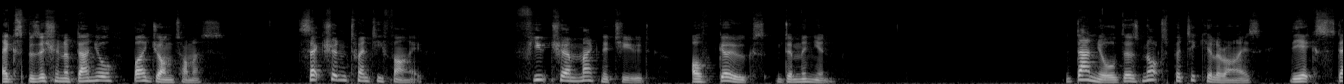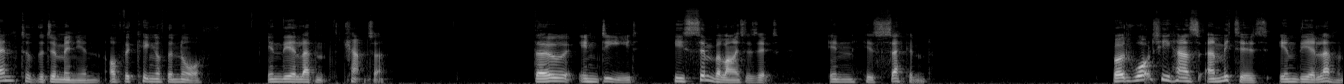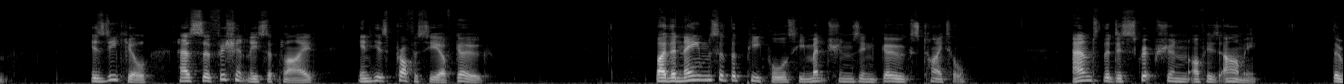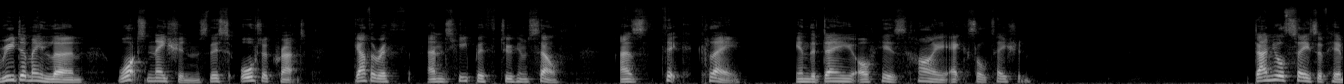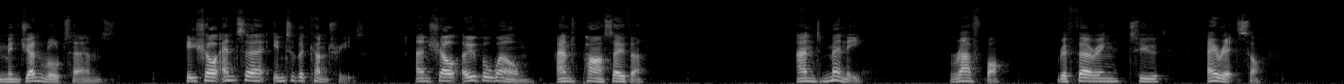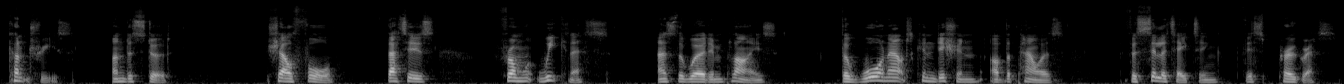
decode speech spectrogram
Exposition of Daniel by John Thomas. Section 25 Future Magnitude of Gog's Dominion. Daniel does not particularize the extent of the dominion of the King of the North in the 11th chapter, though indeed he symbolizes it in his second. But what he has omitted in the 11th, Ezekiel has sufficiently supplied in his prophecy of Gog. By the names of the peoples he mentions in Gog's title, and the description of his army, the reader may learn what nations this autocrat gathereth and heapeth to himself as thick clay in the day of his high exaltation. Daniel says of him in general terms, He shall enter into the countries, and shall overwhelm and pass over. And many, Ravboth, referring to Eretzoth, countries, understood, shall fall, that is, from weakness, as the word implies, the worn out condition of the powers facilitating this progress.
